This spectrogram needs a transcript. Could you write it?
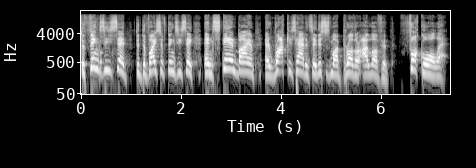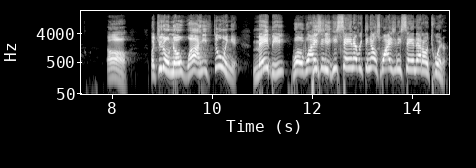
The things he said, the divisive things he said, and stand by him and rock his hat and say, This is my brother, I love him. Fuck all that. Oh, but you don't know why he's doing it. Maybe. Well, why he isn't he? He's saying everything else. Why isn't he saying that on Twitter?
